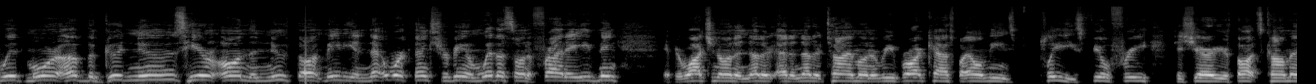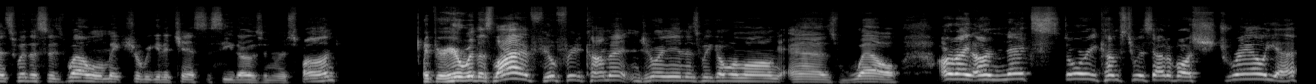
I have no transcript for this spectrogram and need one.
With more of the good news here on the New Thought Media Network. Thanks for being with us on a Friday evening. If you're watching on another at another time on a rebroadcast, by all means, please feel free to share your thoughts, comments with us as well. We'll make sure we get a chance to see those and respond. If you're here with us live, feel free to comment and join in as we go along as well. All right, our next story comes to us out of Australia.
